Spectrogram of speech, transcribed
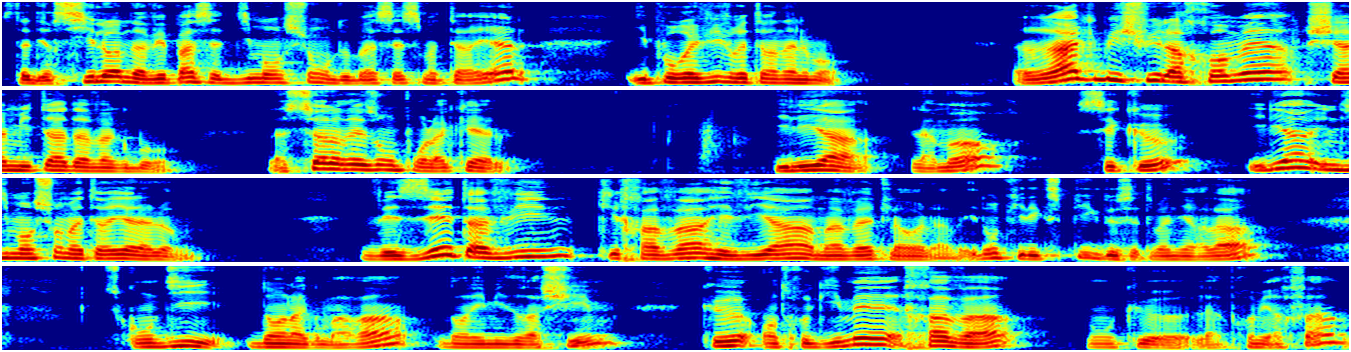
C'est-à-dire, si l'homme n'avait pas cette dimension de bassesse matérielle, il pourrait vivre éternellement. Achomer she'amita davagbo. La seule raison pour laquelle il y a la mort, c'est que il y a une dimension matérielle à l'homme. Hevia laolam. Et donc il explique de cette manière-là ce qu'on dit dans la Gemara, dans les Midrashim, que entre guillemets Chava, donc euh, la première femme,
